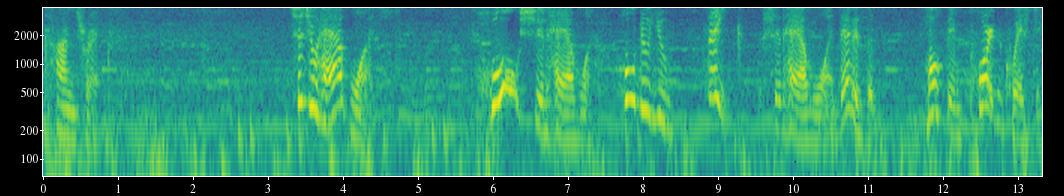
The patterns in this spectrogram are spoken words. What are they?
contracts. Should you have one? Who should have one? Who do you think should have one? That is the most important question.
